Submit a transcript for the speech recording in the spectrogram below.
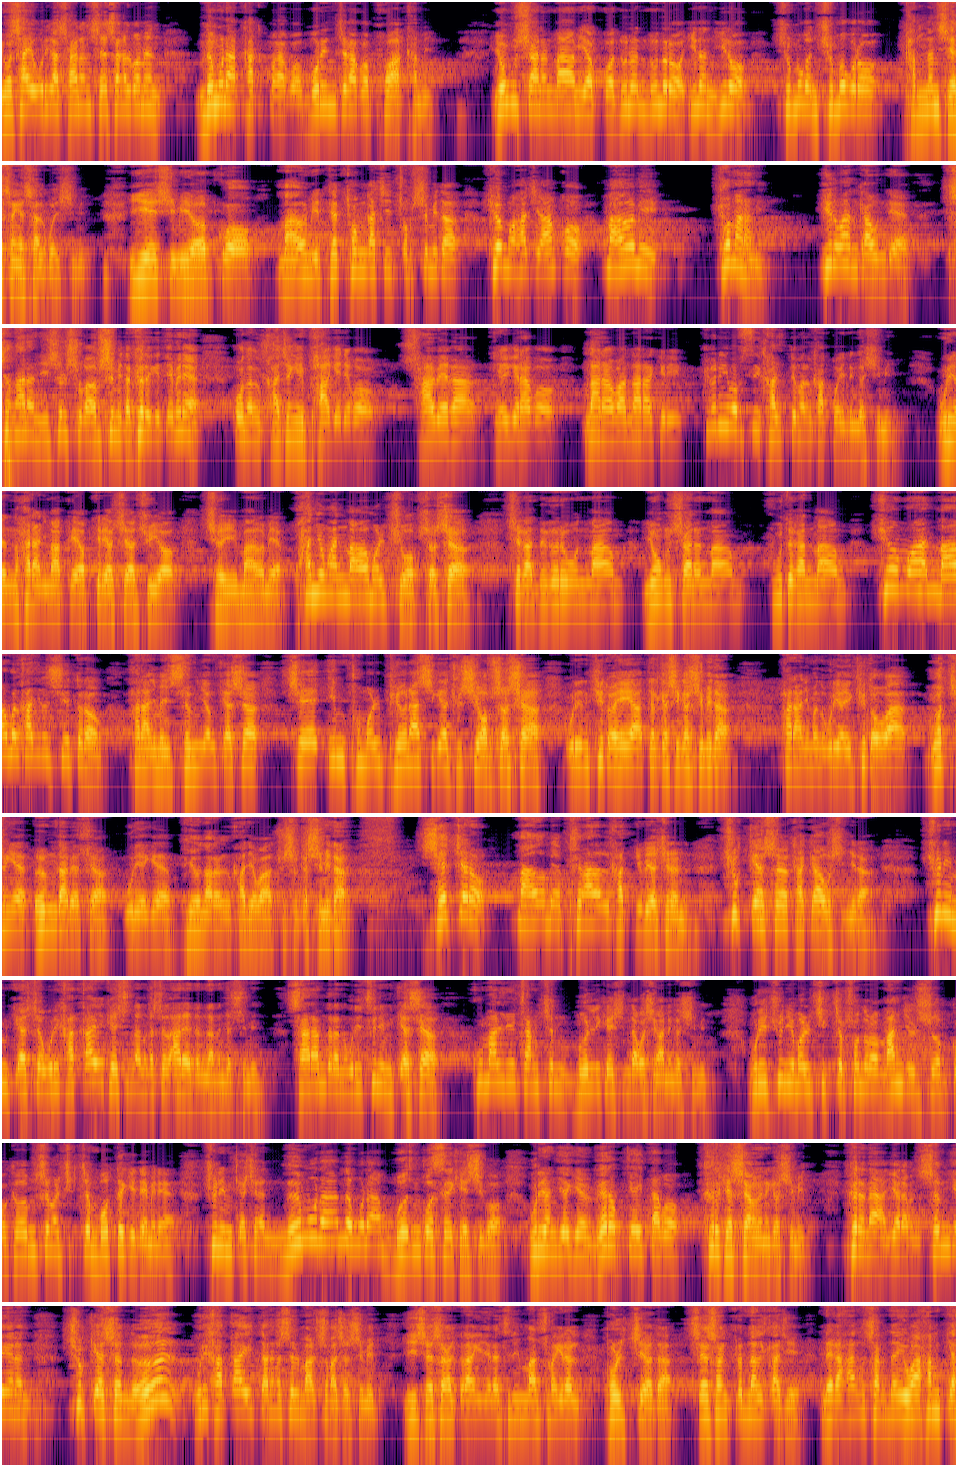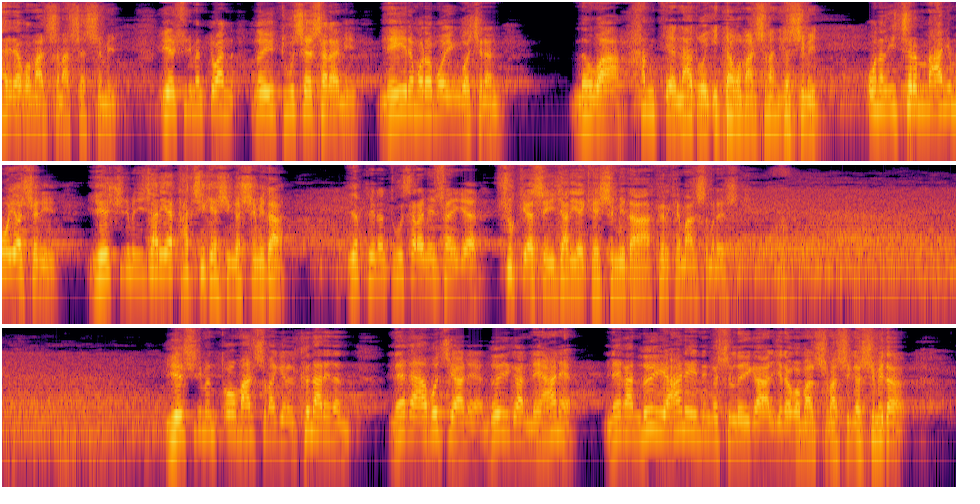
요사이 우리가 사는 세상을 보면 너무나 각박하고 몰인정하고 포악합니다. 용서하는 마음이 없고 눈은 눈으로 이는 이로 주먹은 주먹으로 갚는 세상에 살고 있습니다. 이해심이 없고 마음이 대통같이 좁습니다. 혐오하지 않고 마음이 교만합니다. 이러한 가운데 평안은 있을 수가 없습니다. 그렇기 때문에 오늘 가정이 파괴되고 사회가 대결하고 나라와 나라끼리 끊임없이 갈등을 갖고 있는 것입니다. 우리는 하나님 앞에 엎드려서 주여 저희 마음에 관용한 마음을 주옵소서 제가 너그러운 마음, 용서하는 마음, 후덕한 마음, 혐오한 마음을 가질 수 있도록 하나님의 성령께서 제 인품을 변화시켜 주시옵소서 우리는 기도해야 될 것인 것입니다. 하나님은 우리의 기도와 요청에 응답해서 우리에게 변화를 가져와 주실 것입니다. 셋째로 마음의 평안을 갖기 위해서는 주께서 가까우시니라. 주님께서 우리 가까이 계신다는 것을 알아야 된다는 것입니다. 사람들은 우리 주님께서 구말리 장천 멀리 계신다고 생각하는 것입니다. 우리 주님을 직접 손으로 만질 수 없고 그 음성을 직접 못 듣기 때문에 주님께서는 너무나 너무나 먼 곳에 계시고 우리는 여기에 외롭게 있다고 그렇게 생각하는 것입니다. 그러나 여러분 성경에는 주께서 늘 우리 가까이 있다는 것을 말씀하셨습니다. 이 세상을 떠나기 전에 주님 말씀하기를 볼지어다 세상 끝날까지 내가 항상 너희와 함께하리라고 말씀하셨습니다. 예수님은 또한 너희 두세 사람이 내 이름으로 모인 곳에는 너와 함께 나도 있다고 말씀한 것입니다. 오늘 이처럼 많이 모였으니 예수님은 이 자리에 같이 계신 것입니다. 옆에 있는 두 사람의 인상에게 주께서 이 자리에 계십니다. 그렇게 말씀을 했습니다. 예수님은 또 말씀하기를 그날에는 내가 아버지 안에 너희가 내 안에 내가 너희 안에 있는 것을 너희가 알리라고 말씀하신 것입니다.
